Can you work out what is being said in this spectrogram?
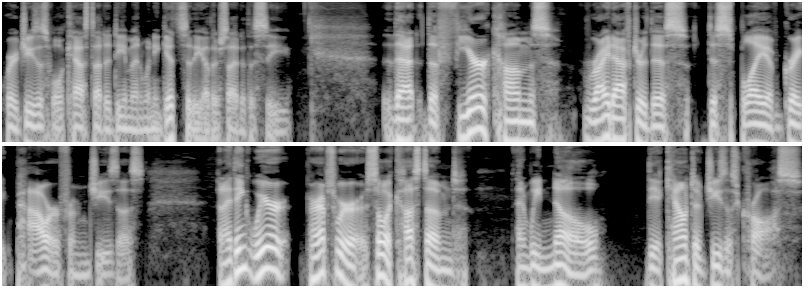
where Jesus will cast out a demon when he gets to the other side of the sea. That the fear comes right after this display of great power from Jesus. And I think we're perhaps we're so accustomed and we know the account of Jesus' cross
